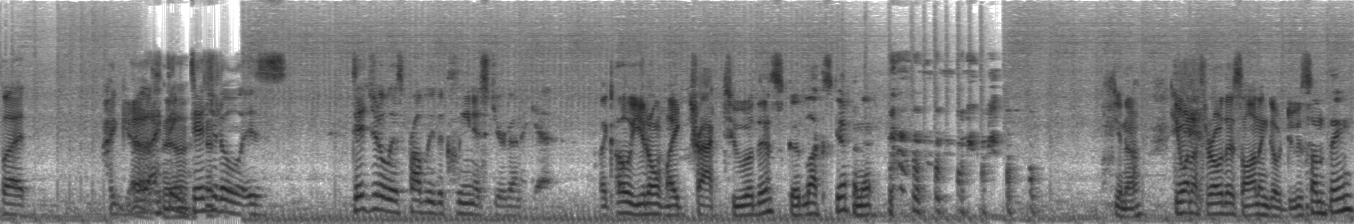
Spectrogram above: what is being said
but I guess. I yeah. think digital is digital is probably the cleanest you're gonna get. Like, oh, you don't like track two of this? Good luck skipping it. you know, you want to throw this on and go do something?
